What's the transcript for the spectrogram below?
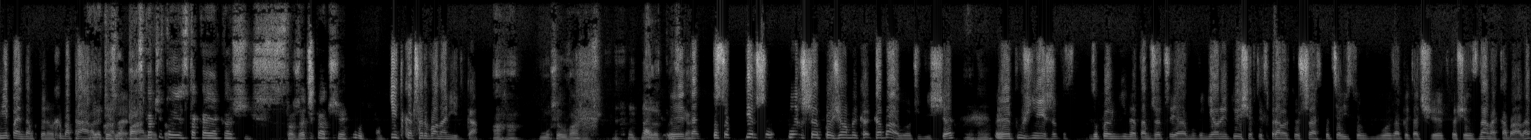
nie pamiętam, którym, chyba prawym. Ale to jest opaska, czy to... to jest taka jakaś stożeczka, czy... Nitka, czerwona nitka. Aha. Muszę uważać na tak, tak, to są pierwsze, pierwsze poziomy kabały oczywiście. Mhm. E, późniejsze to zupełnie inne tam rzeczy. Ja mówię, nie orientuję się w tych sprawach, to już trzeba specjalistów było zapytać, e, kto się zna na kabale.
